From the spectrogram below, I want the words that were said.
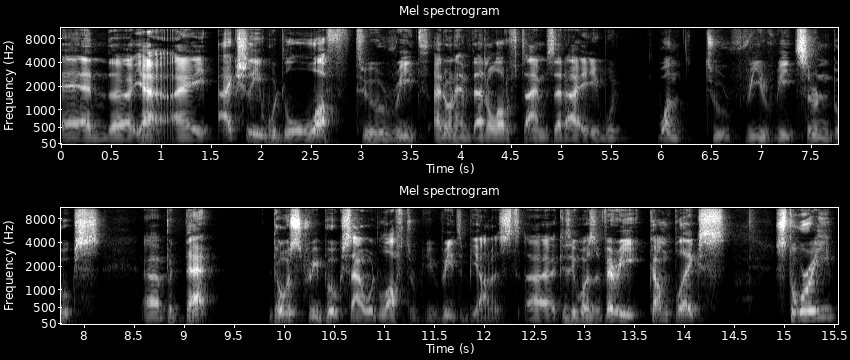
And uh, yeah i actually would love to read. I don't have that a lot of times that i would want to reread certain books. Uh, but that those three books i would love to reread to be honest. Because uh, it was a very complex story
